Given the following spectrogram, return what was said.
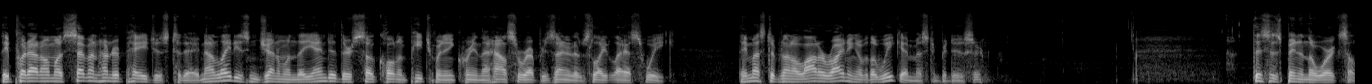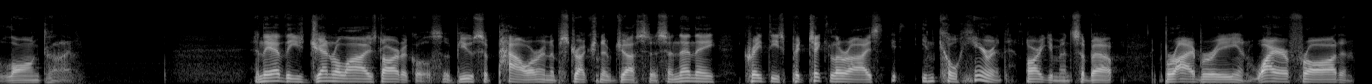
They put out almost 700 pages today. Now, ladies and gentlemen, they ended their so called impeachment inquiry in the House of Representatives late last week. They must have done a lot of writing over the weekend, Mr. Producer. This has been in the works a long time. And they have these generalized articles abuse of power and obstruction of justice. And then they create these particularized, incoherent arguments about bribery and wire fraud and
